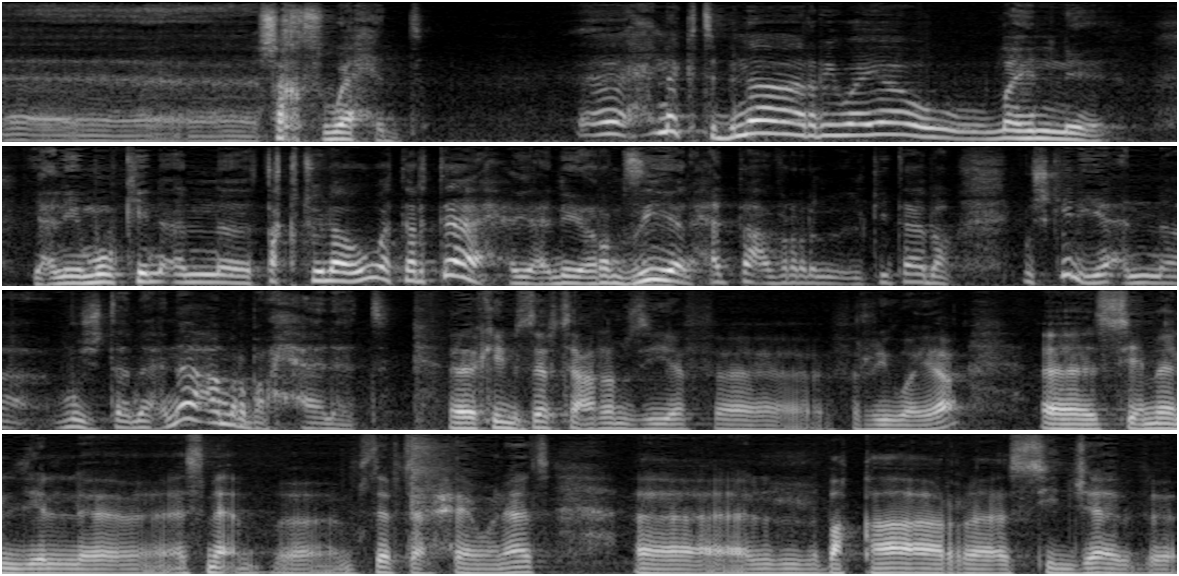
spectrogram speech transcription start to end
آه، شخص واحد آه، إحنا كتبنا الرواية والله يهنيه يعني ممكن أن تقتله وترتاح يعني رمزيا حتى عبر الكتابة. المشكل هي أن مجتمعنا عامر برحالات. كاين بزاف تاع الرمزيه في الرواية. استعمال ديال أسماء بزاف تاع الحيوانات البقر السنجاب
